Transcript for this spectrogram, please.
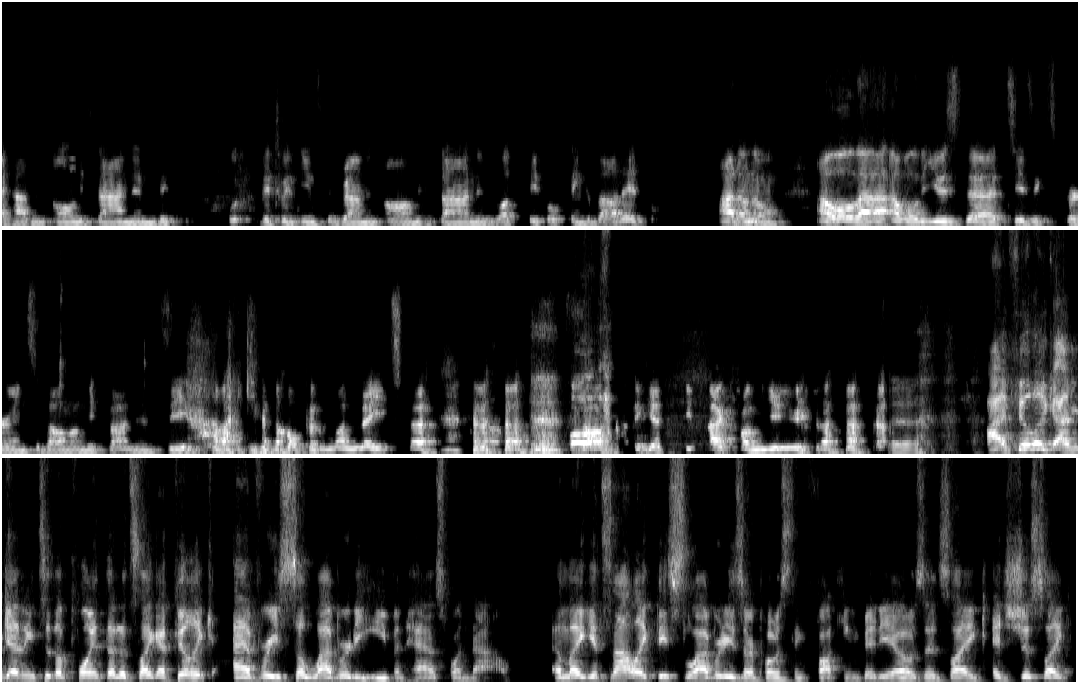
have an OnlyFan and be- between Instagram and OnlyFan and what people think about it. I don't know. I will. Uh, I will use the T's experience about OnlyFans and see if I can open one later. so I'm gonna get feedback from you. uh, I feel like I'm getting to the point that it's like I feel like every celebrity even has one now. And like it's not like these celebrities are posting fucking videos. It's like it's just like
